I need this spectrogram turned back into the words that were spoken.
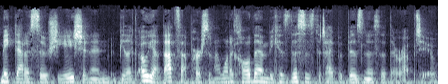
make that association and be like, oh, yeah, that's that person. I want to call them because this is the type of business that they're up to.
